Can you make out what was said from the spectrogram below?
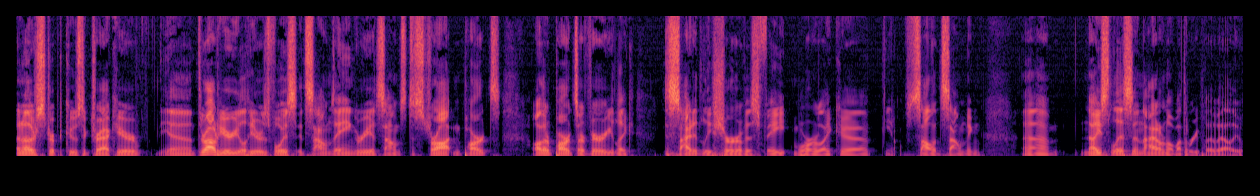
another stripped acoustic track here. Uh, throughout here, you'll hear his voice. It sounds angry. It sounds distraught in parts. Other parts are very like decidedly sure of his fate, more like uh, you know solid sounding. Um, nice listen. I don't know about the replay value.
